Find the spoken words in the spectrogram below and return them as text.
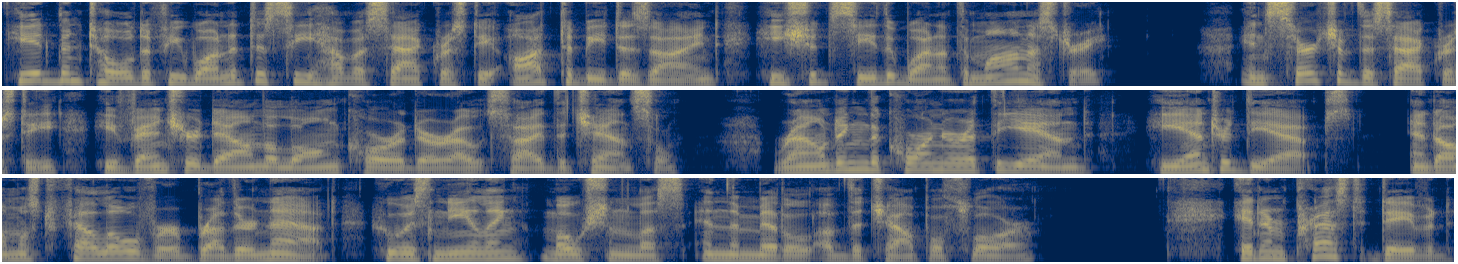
He had been told if he wanted to see how a sacristy ought to be designed, he should see the one at the monastery. In search of the sacristy, he ventured down the long corridor outside the chancel. Rounding the corner at the end, he entered the apse and almost fell over Brother Nat, who was kneeling motionless in the middle of the chapel floor. It impressed David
